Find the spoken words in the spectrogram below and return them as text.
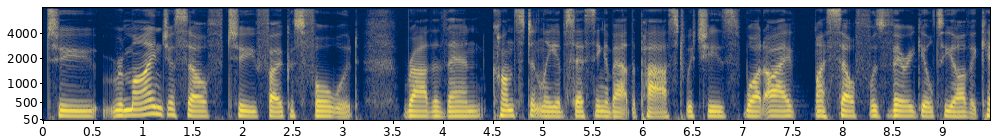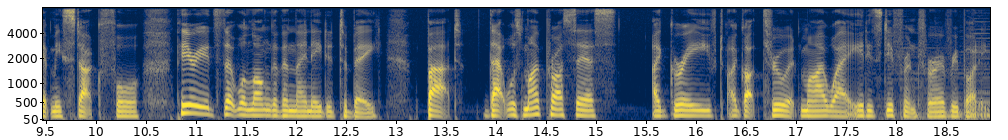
to remind yourself to focus forward rather than constantly obsessing about the past, which is what I myself was very guilty of. It kept me stuck for periods that were longer than they needed to be. But that was my process. I grieved, I got through it my way. It is different for everybody.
